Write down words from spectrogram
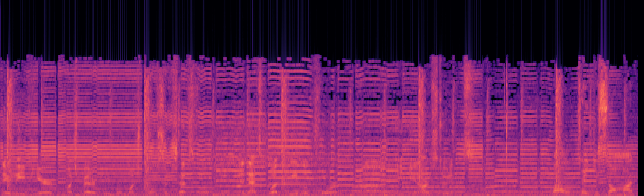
they leave here much better people, much more successful. And that's what we look for uh, in, in our students. Well, thank you so much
